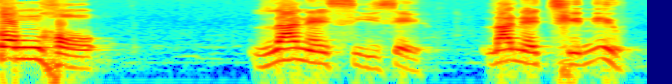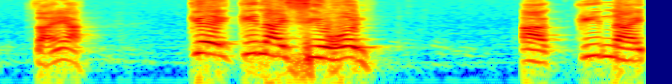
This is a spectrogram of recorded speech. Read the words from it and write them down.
讲好咱的事实，咱的亲友知影？叫伊进来收分，啊，进来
